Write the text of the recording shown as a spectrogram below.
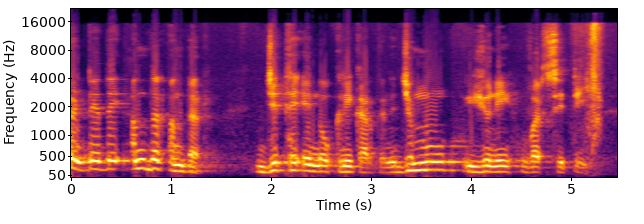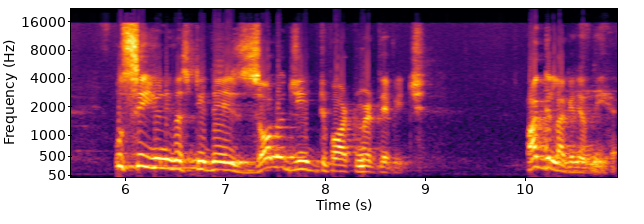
ਘੰਟੇ ਦੇ ਅੰਦਰ ਅੰਦਰ ਜਿੱਥੇ ਇਹ ਨੌਕਰੀ ਕਰਦੇ ਨੇ, ਜੰਮੂ ਯੂਨੀਵਰਸਿਟੀ। ਉਸੇ ਯੂਨੀਵਰਸਿਟੀ ਦੇ ਜ਼ੂਲੋਜੀ ਡਿਪਾਰਟਮੈਂਟ ਦੇ ਵਿੱਚ ਅੱਗ ਲੱਗ ਜਾਂਦੀ ਹੈ।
